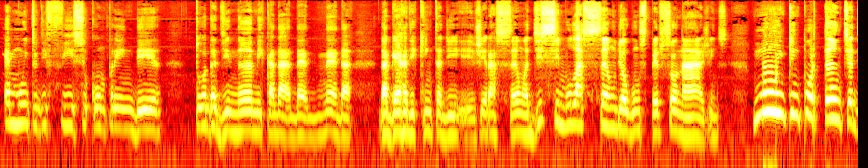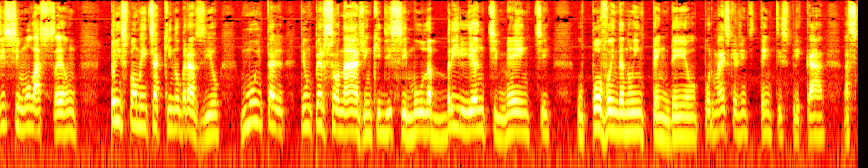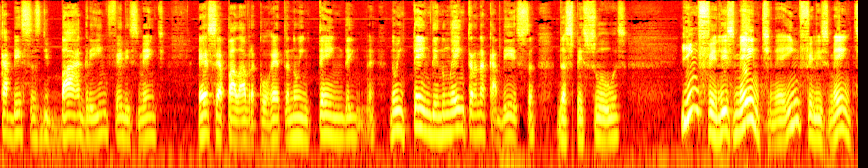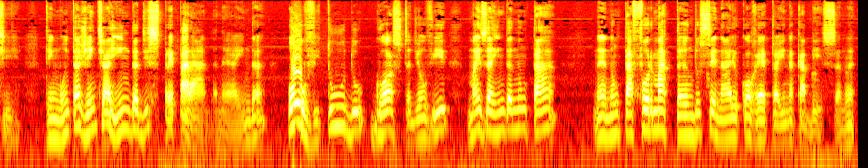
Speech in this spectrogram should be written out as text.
É muito difícil compreender toda a dinâmica da, da, né, da, da guerra de quinta de geração, a dissimulação de alguns personagens. Muito importante a dissimulação, principalmente aqui no Brasil. Muita tem um personagem que dissimula brilhantemente. O povo ainda não entendeu, por mais que a gente tente explicar, as cabeças de bagre, infelizmente, essa é a palavra correta, não entendem, né? não entendem, não entra na cabeça das pessoas. Infelizmente, né? Infelizmente, tem muita gente ainda despreparada, né? Ainda ouve tudo, gosta de ouvir, mas ainda não está né, não tá formatando o cenário correto aí na cabeça. Não é?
